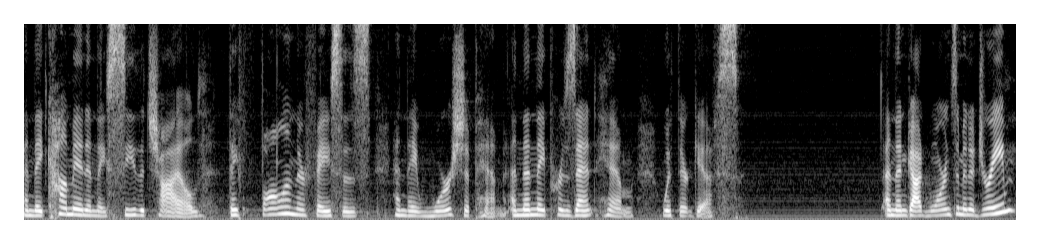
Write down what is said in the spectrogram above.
and they come in and they see the child, they fall on their faces and they worship him, and then they present him with their gifts. And then God warns them in a dream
